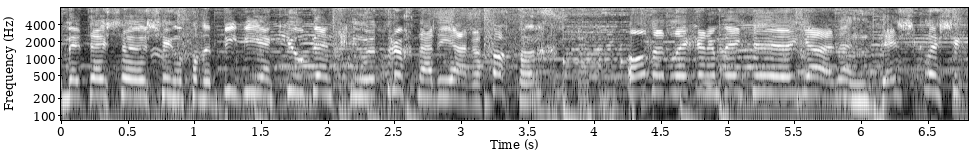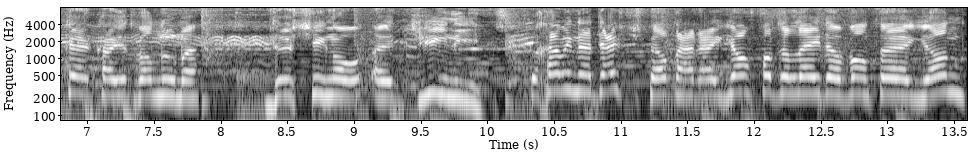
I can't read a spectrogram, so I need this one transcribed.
En met deze single van de BB&Q Band gingen we terug naar de jaren 80. Altijd lekker een beetje, ja, een dance classic kan je het wel noemen. De single Genie. We gaan weer naar Duitsersveld, naar Jan van der Leden. Want Jan,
